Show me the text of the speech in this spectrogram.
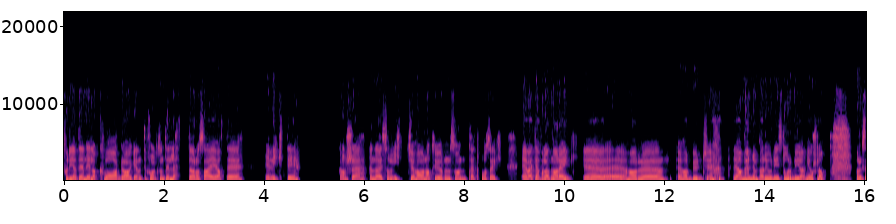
fordi at det er en del av hverdagen til folk. Sånn at det er lettere å si at det er viktig, kanskje, enn de som ikke har naturen sånn tett på seg. Jeg vet iallfall at når jeg eh, har, eh, jeg har bodd Jeg har bodd en periode i store byer, i Oslo f.eks.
